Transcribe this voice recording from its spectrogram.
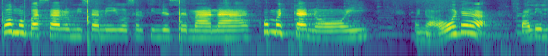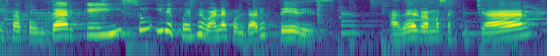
¿Cómo pasaron mis amigos el fin de semana? ¿Cómo están hoy? Bueno, ahora Vale les va a contar qué hizo y después me van a contar ustedes. A ver, vamos a escuchar.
